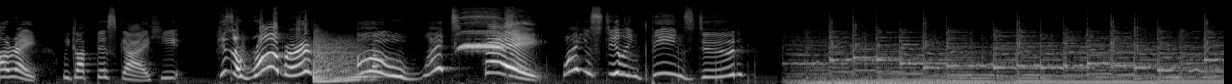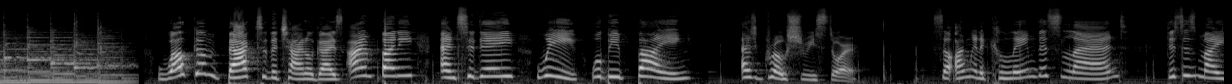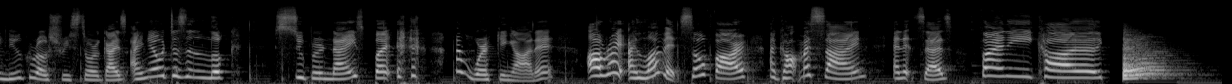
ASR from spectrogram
All right, we got this guy. He he's a robber. Oh, what? Hey, why are you stealing beans, dude? Welcome back to the channel, guys. I'm Funneh, and today we will be buying a grocery store. So I'm gonna claim this land. This is my new grocery store, guys. I know it doesn't look super nice, but I'm working on it. All right, I love it. So far, I got my sign, and it says Funny Ca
